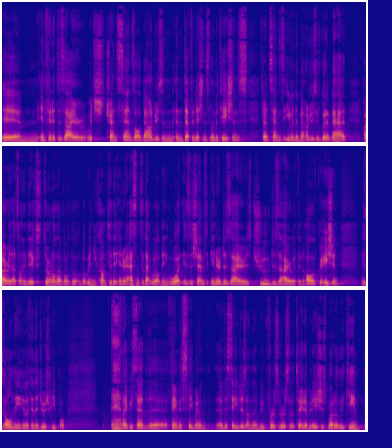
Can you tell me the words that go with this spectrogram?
um, infinite desire, which transcends all boundaries and, and, definitions, limitations, transcends even the boundaries of good and bad. However, that's only the external level of the will. But when you come to the inner essence of that will, meaning what is Hashem's inner desire, his true desire within all of creation, is only within the Jewish people. like we said, the famous statement of, of, the sages on the first verse of the Torah, Bereshis Bara Elokim.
